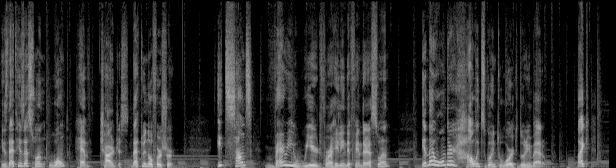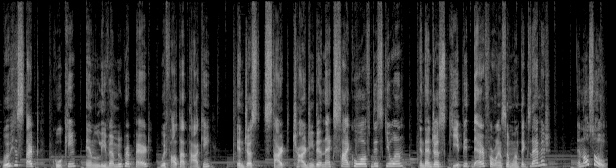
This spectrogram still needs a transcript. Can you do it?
is that his S1 won't have charges, that we know for sure. It sounds very weird for a healing defender S1, and I wonder how it's going to work during battle. Like, will he start cooking and leave a meal prepared without attacking and just start charging the next cycle of the skill 1 and then just keep it there for when someone takes damage? And also,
